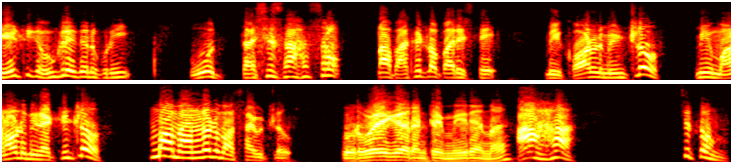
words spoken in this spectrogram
చేతికి ఉంగులేదనుకుని ఓ దశ సహస్రం నా బకెట్లో పారిస్తే మీ కోడలు మీ ఇంట్లో మీ మనవడు మీ నట్టింట్లో మా మనవడు మా సావిట్లో. గురవయ్య గారంటే మీరేనా? ఆహా చిత్తం.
